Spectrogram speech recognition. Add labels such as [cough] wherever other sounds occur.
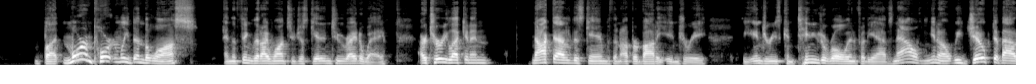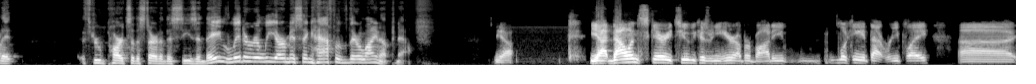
But more importantly than the loss, and the thing that I want to just get into right away, Artturi Lehkonen knocked out of this game with an upper body injury. The injuries continue to roll in for the Avs. Now, you know, we joked about it through parts of the start of this season. They literally are missing half of their lineup now. Yeah. Yeah, that one's scary too because when you hear upper body, looking at that replay, uh,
